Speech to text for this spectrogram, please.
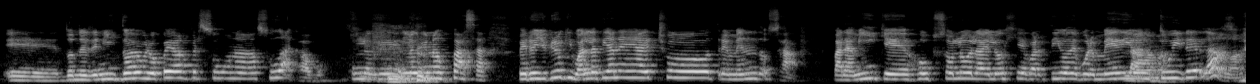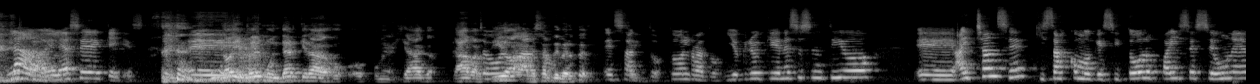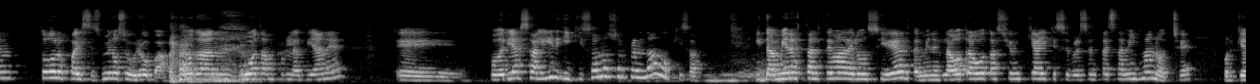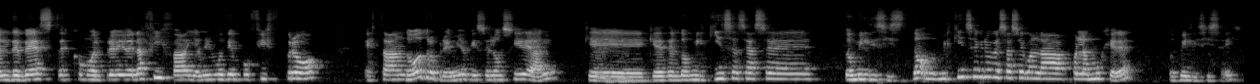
eh, donde tenéis dos europeas versus una sudaca, po. es lo que, lo que nos pasa. Pero yo creo que igual la Tiane ha hecho tremendo, o sea, para mí que Hope solo la elogie de partido de por medio La en ama. Twitter, la ama, la ama, y le hace queques. Eh, No, y fue el mundial que era homenajeada ca- cada partido a pesar de perder. Exacto, todo el rato. Yo creo que en ese sentido eh, hay chance, quizás como que si todos los países se unen, todos los países, menos Europa, votan, votan por la Tiane, eh, podría salir y quizás nos sorprendamos, quizás. Y también está el tema del once ideal, también es la otra votación que hay que se presenta esa misma noche, porque el de Best es como el premio de la FIFA y al mismo tiempo FIF Pro está dando otro premio que es el once ideal, que, que desde el 2015 se hace, 2016, no, 2015 creo que se hace con, la- con las mujeres, 2016.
